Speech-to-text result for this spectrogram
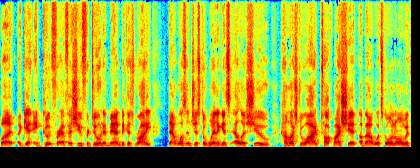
But again, and good for FSU for doing it, man, because Roddy, that wasn't just a win against LSU. How much do I talk my shit about what's going on with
